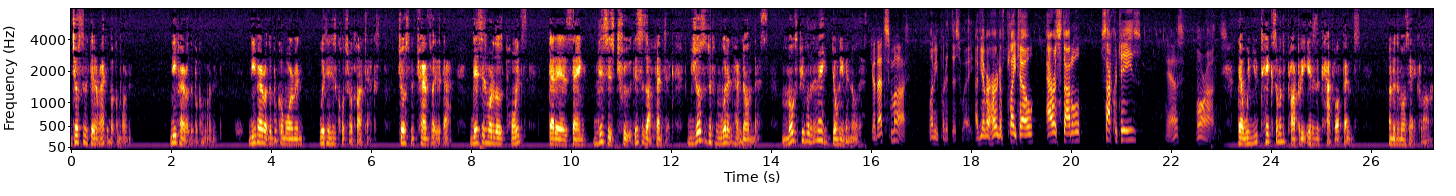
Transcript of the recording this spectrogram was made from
Joseph didn't write the Book of Mormon. Nephi wrote the Book of Mormon. Nephi wrote the Book of Mormon within his cultural context. Joseph Smith translated that. This is one of those points that is saying this is true, this is authentic. Joseph Smith wouldn't have known this. Most people today don't even know this. You're that smart. Let me put it this way. Have you ever heard of Plato, Aristotle, Socrates? Yes? Morons. That when you take someone's property, it is a capital offense under the Mosaic Law.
